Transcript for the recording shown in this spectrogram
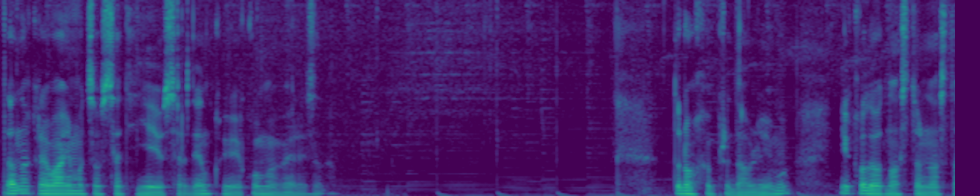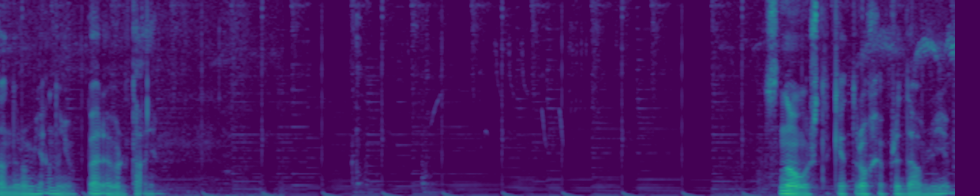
Та накриваємо це все тією серединкою, яку ми вирізали. Трохи придавлюємо і коли одна сторона стане рум'яною, перевертаємо. Знову ж таки трохи придавлюємо.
